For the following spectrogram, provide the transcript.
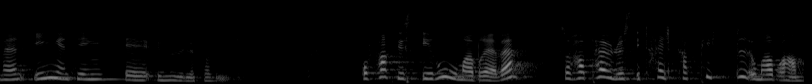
Men ingenting er umulig for Gud. Og faktisk i Romerbrevet så har Paulus et helt kapittel om Abraham.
